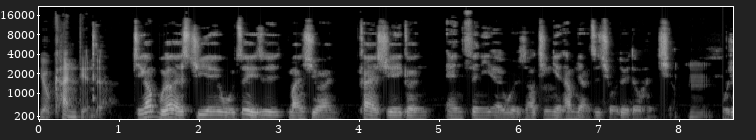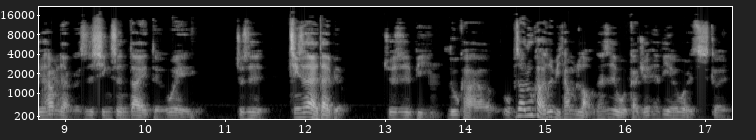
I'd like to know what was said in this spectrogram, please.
有看点的。其实刚补到 SGA，我这也是蛮喜欢看 SGA 跟 Anthony Edwards，然后今年他们两支球队都很强。嗯，我觉得他们两个是新生代的位，就是新生代的代表，就是比卢卡，我不知道卢卡是不是比他们老，但是我感觉 Anthony Edwards 跟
